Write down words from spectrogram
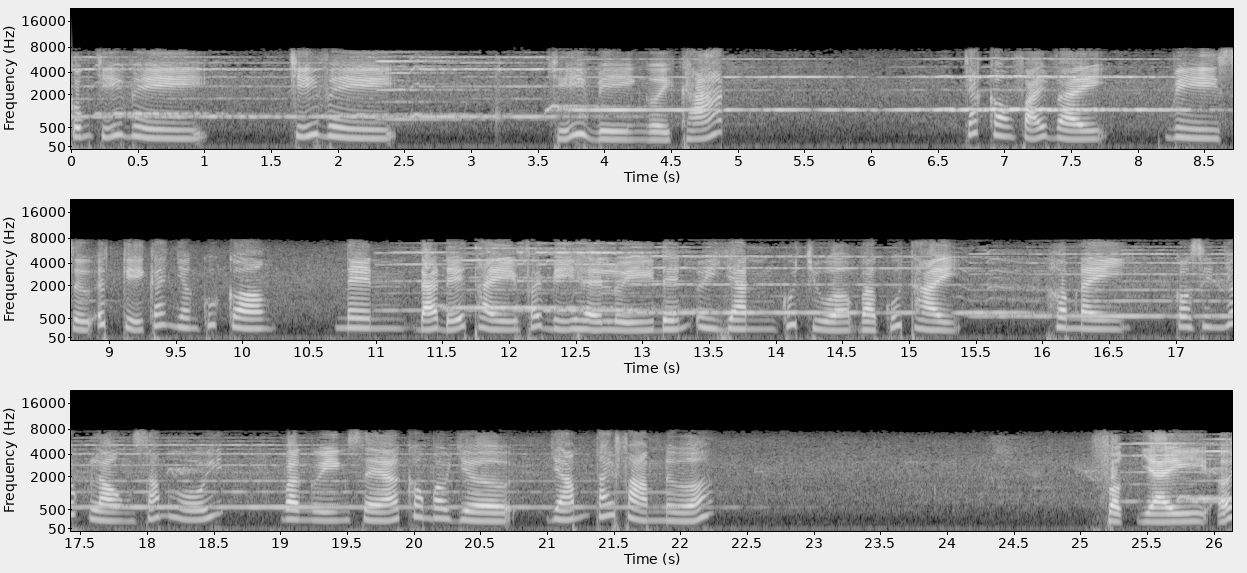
Cũng chỉ vì... chỉ vì... chỉ vì người khác. Chắc không phải vậy, vì sự ích kỷ cá nhân của con, nên đã để thầy phải bị hệ lụy đến uy danh của chùa và của thầy. Hôm nay con xin dốc lòng sám hối và nguyện sẽ không bao giờ dám tái phạm nữa. Phật dạy ở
